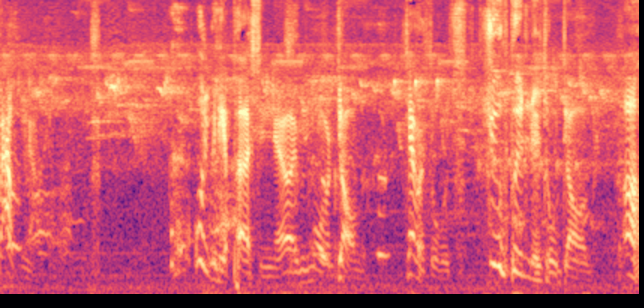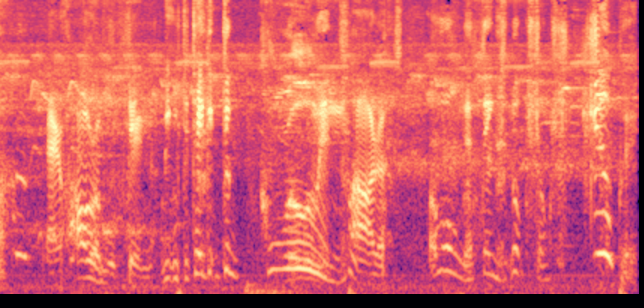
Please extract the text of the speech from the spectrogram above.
About nine. Wasn't really a person, no. It was more a dog. Terathaurus. Stupid little dog. Oh, that horrible thing. We used to take it to grooming parlors. Of all the things it looked so stupid.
